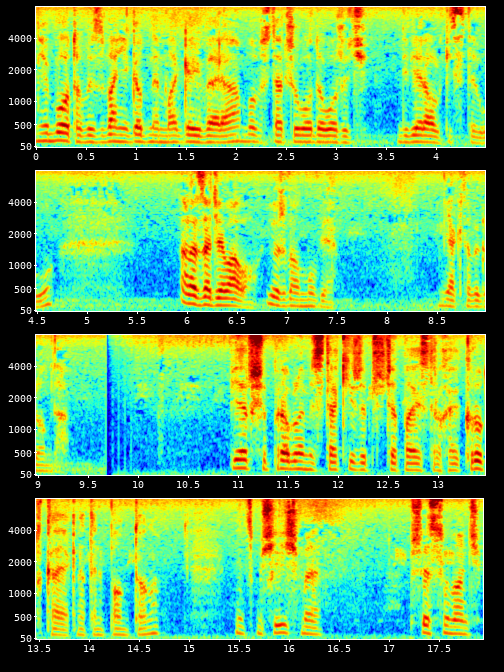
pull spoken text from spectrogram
Nie było to wyzwanie godne MacGyvera, bo wystarczyło dołożyć dwie rolki z tyłu, ale zadziałało. Już Wam mówię, jak to wygląda. Pierwszy problem jest taki, że przyczepa jest trochę krótka jak na ten ponton, więc musieliśmy przesunąć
